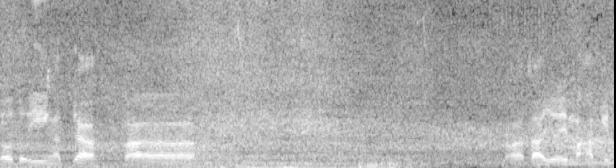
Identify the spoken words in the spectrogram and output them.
todo ingat ka baka baka tayo ay mahagip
